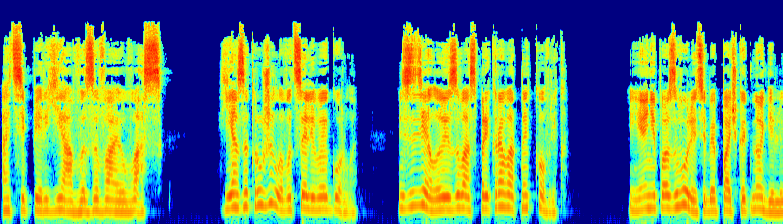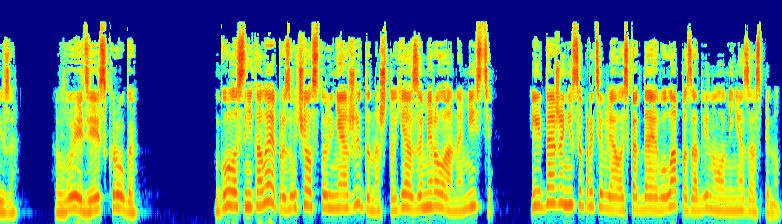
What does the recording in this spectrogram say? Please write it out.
«А теперь я вызываю вас». Я закружила, выцеливая горло. Сделаю из вас прикроватный коврик. Я не позволю тебе пачкать ноги, Лиза. Выйди из круга. Голос Николая прозвучал столь неожиданно, что я замерла на месте и даже не сопротивлялась, когда его лапа задвинула меня за спину.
